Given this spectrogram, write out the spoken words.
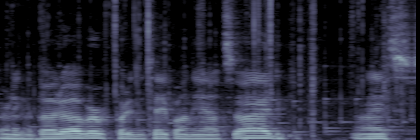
Turning the boat over, putting the tape on the outside. Nice.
